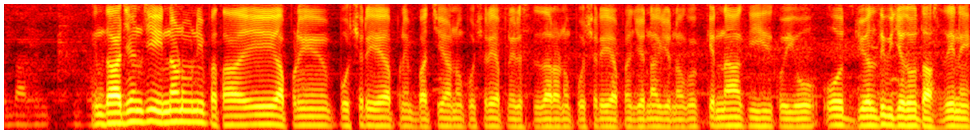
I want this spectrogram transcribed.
ਅੰਦਾਜ਼ਨ ਜੀ, ਇਹਨਾਂ ਨੂੰ ਨਹੀਂ ਪਤਾ, ਇਹ ਆਪਣੇ ਪੁੱਛ ਰਹੇ ਆ, ਆਪਣੇ ਬੱਚਿਆਂ ਨੂੰ ਪੁੱਛ ਰਹੇ ਆਪਣੇ ਰਿਸ਼ਤੇਦਾਰਾਂ ਨੂੰ ਪੁੱਛ ਰਹੇ ਆਪਣੇ ਜਿੰਨਾ ਜਿੰਨਾ ਕੋ, ਕਿੰਨਾ ਕੀ ਕੋਈ ਉਹ ਉਹ ਜਲਦੀ ਵੀ ਜਦੋਂ ਦੱਸਦੇ ਨੇ,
